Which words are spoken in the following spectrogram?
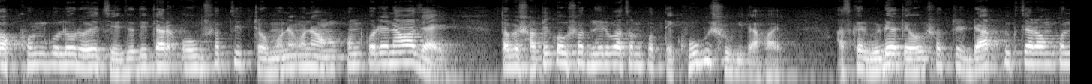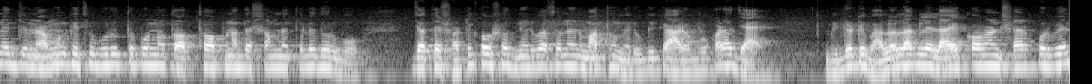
লক্ষণগুলো রয়েছে, যদি তার ঔষধ চিত্র মনে মনে অঙ্কন করে নেওয়া যায় তবে সঠিক ঔষধ নির্বাচন করতে খুবই সুবিধা হয়। আজকের ভিডিওতে ঔষধটির ডাক পিকচার অঙ্কনের জন্য এমন কিছু গুরুত্বপূর্ণ তথ্য আপনাদের সামনে তুলে ধরব, যাতে সঠিক ঔষধ নির্বাচনের মাধ্যমে রোগীকে আরোগ্য করা যায়। ভিডিওটি ভালো লাগলে লাইক, কমেন্ট, শেয়ার করবেন।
